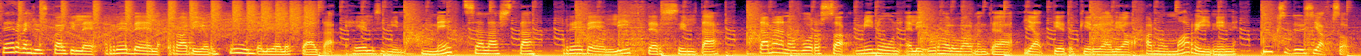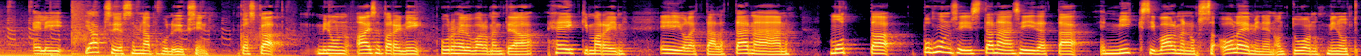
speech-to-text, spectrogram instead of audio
Tervehdys kaikille Rebel Radion kuuntelijoille täältä Helsingin Metsälästä, Rebel Liftersiltä. Tänään on vuorossa minun eli urheiluvalmentaja ja tietokirjailija Anu Marinin yksityisjakso. Eli jakso, jossa minä puhun yksin, koska minun aisaparini urheiluvalmentaja Heikki Marin ei ole täällä tänään, mutta Puhun siis tänään siitä, että miksi valmennuksessa oleminen on tuonut minut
